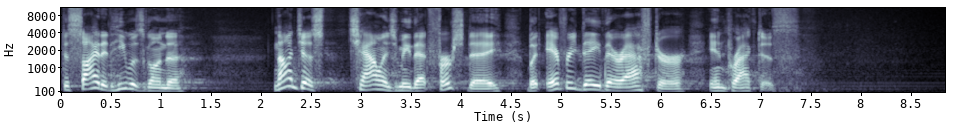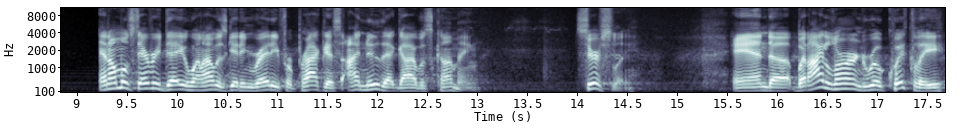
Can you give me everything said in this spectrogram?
Decided he was going to not just challenge me that first day, but every day thereafter in practice. And almost every day when I was getting ready for practice, I knew that guy was coming. Seriously. And, uh, but I learned real quickly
